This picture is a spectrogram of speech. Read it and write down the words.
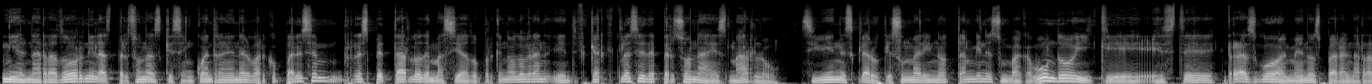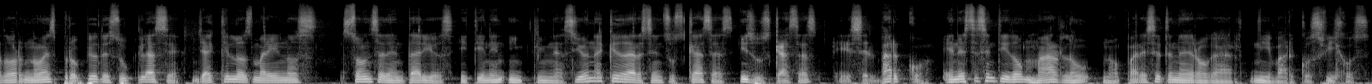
Ni el narrador ni las personas que se encuentran en el barco parecen respetarlo demasiado porque no logran identificar qué clase de persona es Marlowe. Si bien es claro que es un marino, también es un vagabundo y que este rasgo, al menos para el narrador, no es propio de su clase, ya que los marinos son sedentarios y tienen inclinación a quedarse en sus casas y sus casas es el barco. En este sentido, Marlowe no parece tener hogar ni barcos fijos.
